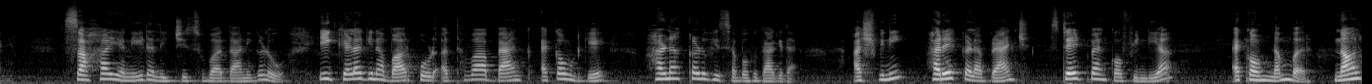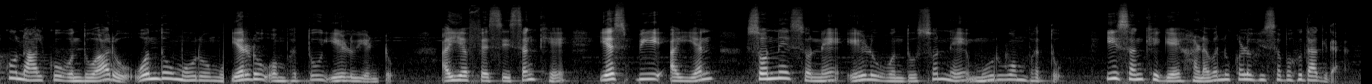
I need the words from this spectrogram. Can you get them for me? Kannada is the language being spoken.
ಸಹಾಯ ನೀಡಲಿಚ್ಛಿಸುವ ದಾನಿಗಳು ಈ ಕೆಳಗಿನ ಬಾರ್ಕೋಡ್ ಅಥವಾ ಬ್ಯಾಂಕ್ ಅಕೌಂಟ್ಗೆ ಹಣ ಕಳುಹಿಸಬಹುದಾಗಿದೆ. Ashwini Harekala branch, state bank of India, account number ನಾಲ್ಕು ನಾಲ್ಕು ಒಂದು ಆರು ಒಂದು ಮೂರು ಎರಡು ಒಂಬತ್ತು ಏಳು ಎಂಟು. ಐಎಫ್ಎಸ್ಸಿ ಸಂಖ್ಯೆ ಎಸ್ ಬಿ ಐ ಎನ್ ಸೊನ್ನೆ ಸೊನ್ನೆ ಏಳು ಒಂದು ಸೊನ್ನೆ ಮೂರು ಒಂಬತ್ತು. ಈ ಸಂಖ್ಯೆಗೆ ಹಣವನ್ನು ಕಳುಹಿಸಬಹುದಾಗಿದೆ.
